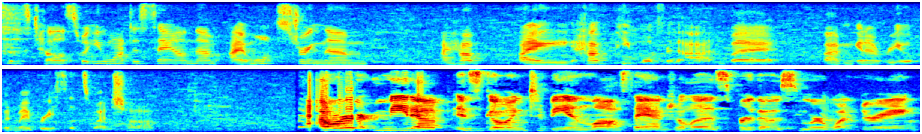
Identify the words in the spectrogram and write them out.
Just tell us what you want to say on them. I won't string them. I have I have people for that, but I'm gonna reopen my bracelet sweatshop. Our meetup is going to be in Los Angeles for those who are wondering.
